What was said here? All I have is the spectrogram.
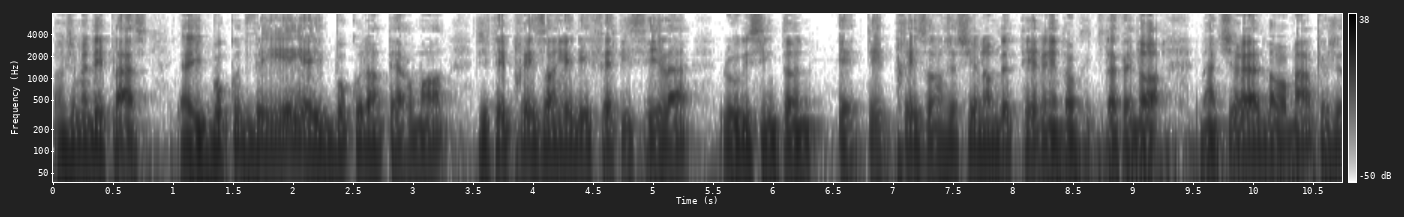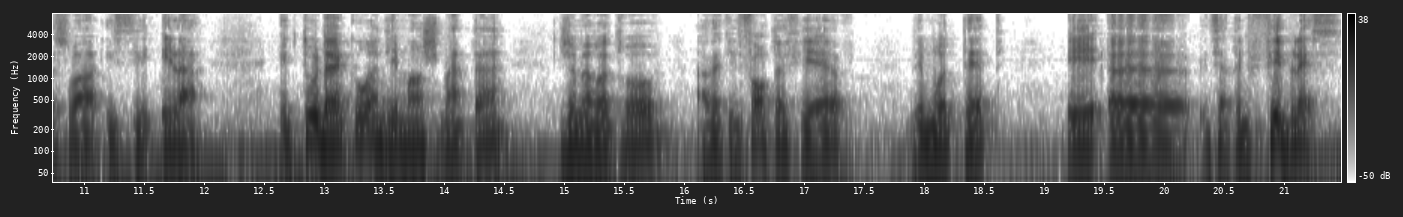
Donc je me déplace. Il y a eu beaucoup de veillées, il y a eu beaucoup d'enterrements. J'étais présent, il y a eu des fêtes ici et là. Louis Wissington était présent. Je suis un homme de terrain, donc c'est tout à fait naturel, normal que je sois ici et là. Et tout d'un coup, un dimanche matin, je me retrouve avec une forte fièvre, des maux de tête et euh, une certaine faiblesse.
